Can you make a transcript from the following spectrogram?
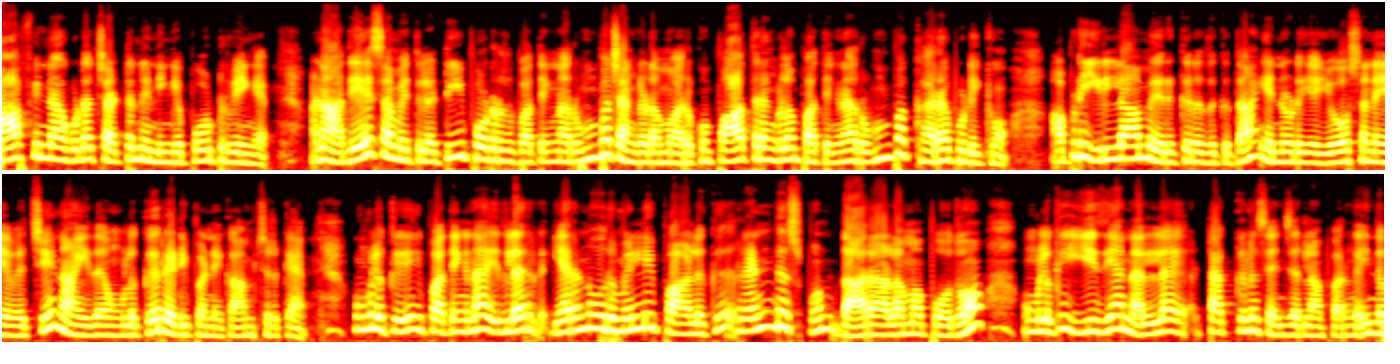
காஃபின்னா கூட சட்டுன்னு நீங்கள் போட்டுருவீங்க. ஆனால் அதே சமயத்தில் டீ போடுறது பார்த்தீங்கன்னா ரொம்ப சங்கடமாக இருக்கும் இருக்கும். பாத்திரங்களும் பார்த்திங்கன்னா ரொம்ப கரை பிடிக்கும். அப்படி இல்லாமல் இருக்கிறதுக்கு தான் என்னுடைய யோசனையை வச்சு நான் இதை உங்களுக்கு ரெடி பண்ணி காமிச்சிருக்கேன். உங்களுக்கு பார்த்திங்கன்னா இதில் இரநூறு மில்லி பாலுக்கு ரெண்டு ஸ்பூன் தாராளமாக போதும். உங்களுக்கு ஈஸியாக நல்ல டக்குன்னு செஞ்சிடலாம் பாருங்கள் இந்த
